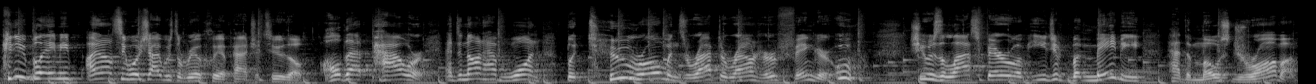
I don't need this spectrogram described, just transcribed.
Can you blame me? I honestly wish I was the real Cleopatra too though. All that power and to not have one but two Romans wrapped around her finger. Ooh, she was the last pharaoh of Egypt but maybe had the most drama.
